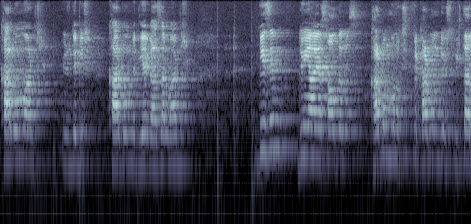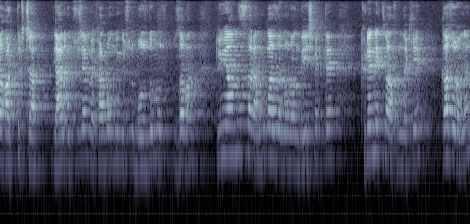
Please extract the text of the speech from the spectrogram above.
karbon vardır. %1 karbon ve diğer gazlar vardır. Bizim dünyaya saldığımız karbon monoksit ve karbon dioksit miktarı arttıkça yani oksijen ve karbon döngüsünü bozduğumuz zaman dünyamızı saran bu gazların oranı değişmekte. Kürenin etrafındaki gaz oranı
